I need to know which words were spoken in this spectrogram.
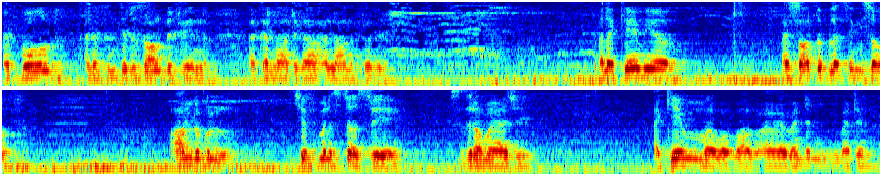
a bold and a sincere resolve between uh, Karnataka and Andhra Pradesh. When I came here, I sought the blessings of Honorable Chief Minister Sri Siddharamayaji. I came, uh, I went and met him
